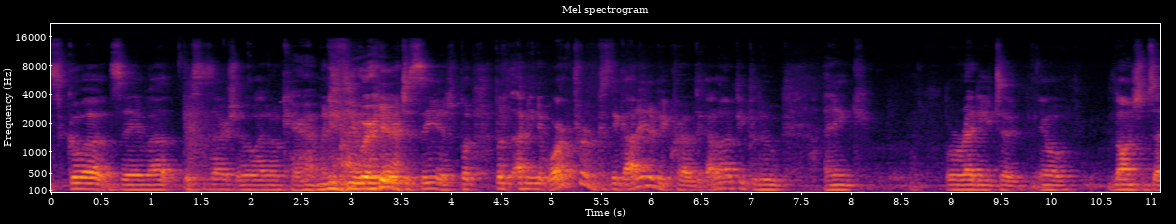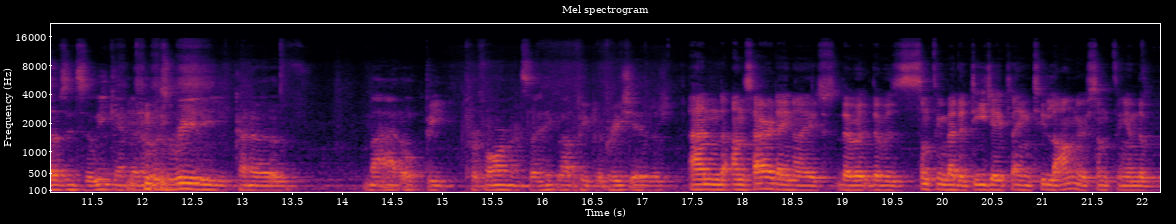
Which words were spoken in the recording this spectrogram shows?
to go out and say, well, this is our show. I don't care how many of you were here to see it, but but I mean it worked for them because they got in a big crowd. They got a lot of people who I think were ready to you know launch themselves into the weekend, and it was really kind of mad upbeat performance. I think a lot of people appreciated it. And on Saturday night, there, were, there was something about a DJ playing too long or something, and the,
